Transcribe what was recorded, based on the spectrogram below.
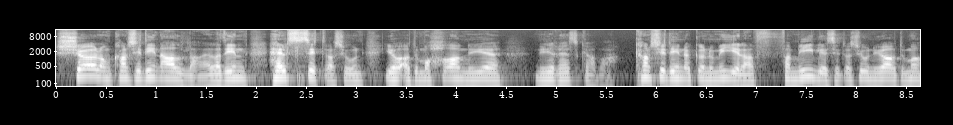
selv om kanskje din alder eller din helsesituasjon gjør at du må ha nye, nye redskaper. Kanskje din økonomi eller familiesituasjon gjør at du må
